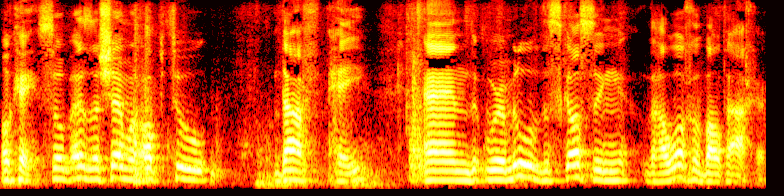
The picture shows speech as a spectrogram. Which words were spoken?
Okay, so as Hashem, we're up to Daf Hey, and we're in the middle of discussing the halacha of Baal Ta'acher.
